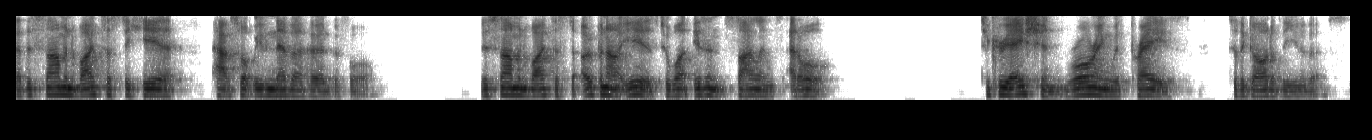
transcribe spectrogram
that this psalm invites us to hear perhaps what we've never heard before. This psalm invites us to open our ears to what isn't silence at all, to creation roaring with praise to the God of the universe.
